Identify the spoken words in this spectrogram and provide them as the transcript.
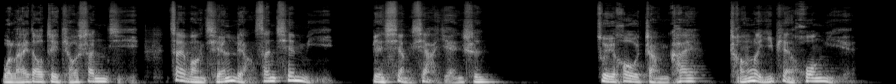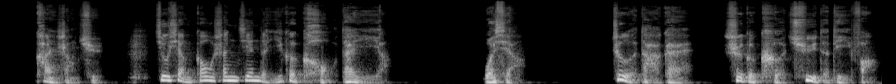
我来到这条山脊，再往前两三千米，便向下延伸，最后展开成了一片荒野，看上去就像高山间的一个口袋一样。我想，这大概是个可去的地方。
